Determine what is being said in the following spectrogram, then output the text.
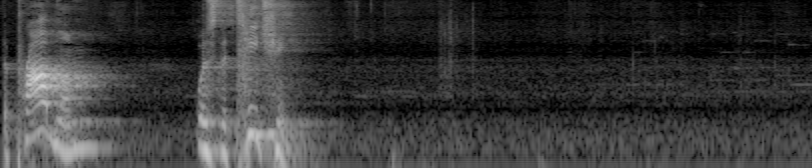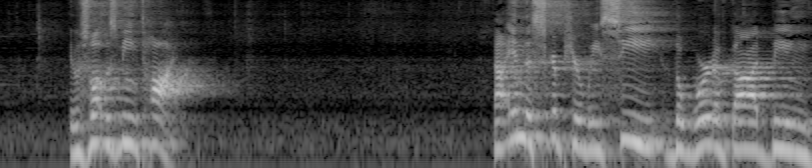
The problem was the teaching. It was what was being taught. Now, in the scripture, we see the Word of God being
